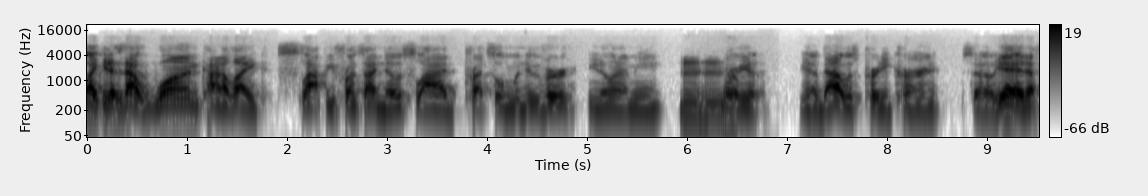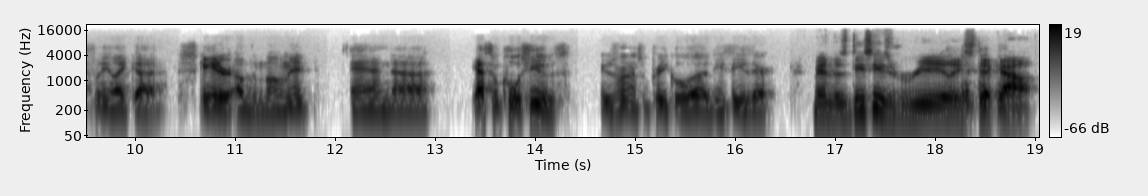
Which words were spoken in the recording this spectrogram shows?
Like it has that one kind of like slappy frontside nose slide pretzel maneuver. You know what I mean? Mm-hmm. Where you, you know that was pretty current. So yeah, definitely like a skater of the moment, and uh, he had some cool shoes. He was running some pretty cool uh, DCs there. Man, those DCs really stick out.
